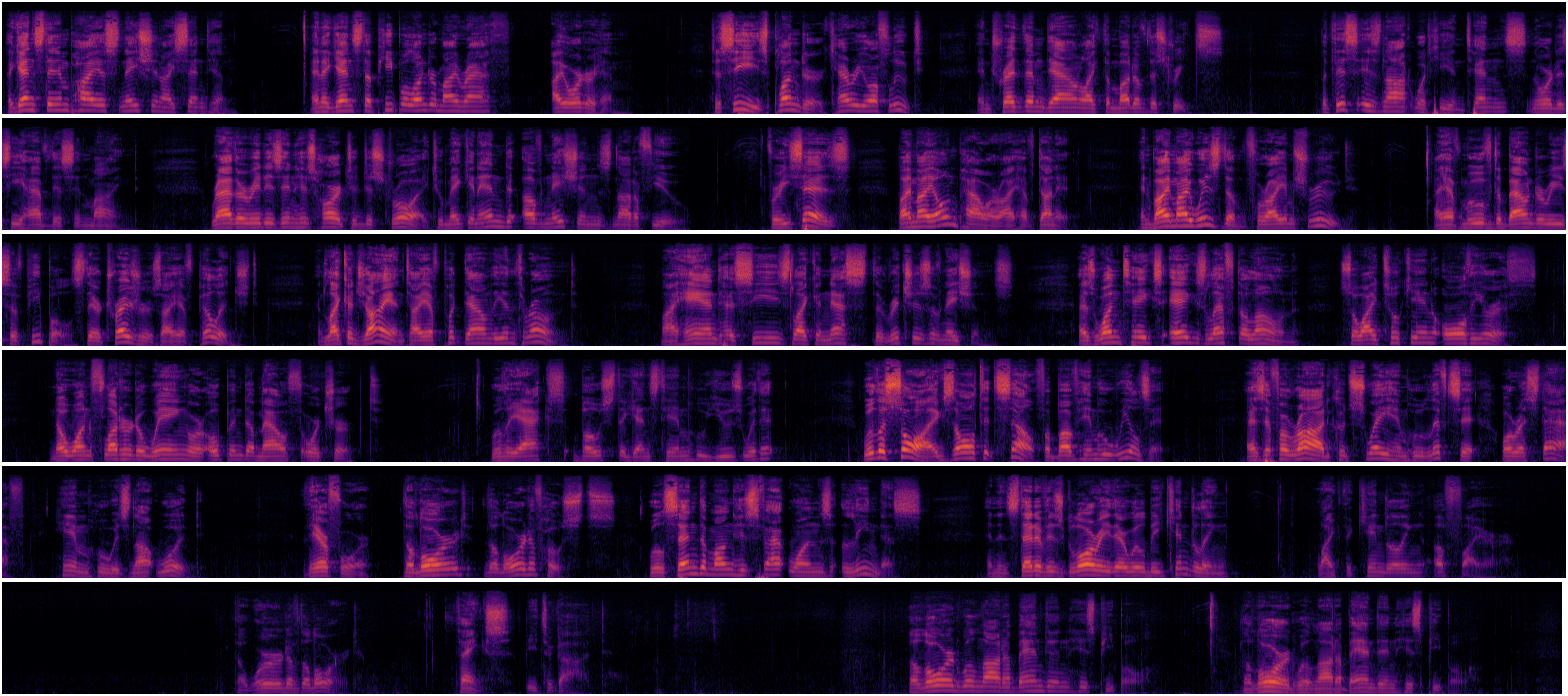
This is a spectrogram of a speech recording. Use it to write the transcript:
Against an impious nation I send him, and against a people under my wrath I order him. To seize, plunder, carry off loot, and tread them down like the mud of the streets. But this is not what he intends, nor does he have this in mind. Rather, it is in his heart to destroy, to make an end of nations, not a few. For he says, By my own power I have done it, and by my wisdom, for I am shrewd. I have moved the boundaries of peoples, their treasures I have pillaged, and like a giant I have put down the enthroned. My hand has seized like a nest the riches of nations. As one takes eggs left alone, so I took in all the earth. No one fluttered a wing or opened a mouth or chirped. Will the axe boast against him who uses with it? Will the saw exalt itself above him who wields it? As if a rod could sway him who lifts it, or a staff him who is not wood. Therefore, the Lord, the Lord of hosts, will send among his fat ones leanness, and instead of his glory there will be kindling like the kindling of fire. The word of the Lord. Thanks be to God. The Lord will not abandon his people. The Lord will not abandon his people.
